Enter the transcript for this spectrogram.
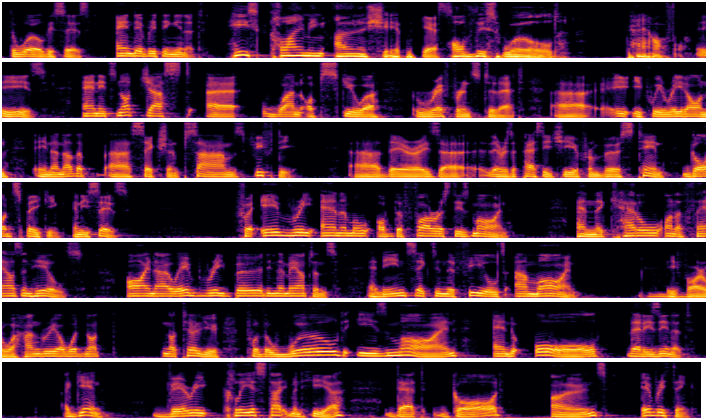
the world, he says, and everything in it. He's claiming ownership Yes. of this world. Powerful. He is. And it's not just uh, one obscure reference to that. Uh, if we read on in another uh, section, Psalms 50, uh, there is a there is a passage here from verse 10, God speaking, and he says, "For every animal of the forest is mine, and the cattle on a thousand hills. I know every bird in the mountains, and the insects in the fields are mine. Mm. If I were hungry, I would not not tell you, for the world is mine and all that is in it. Again, very clear statement here that God owns everything.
